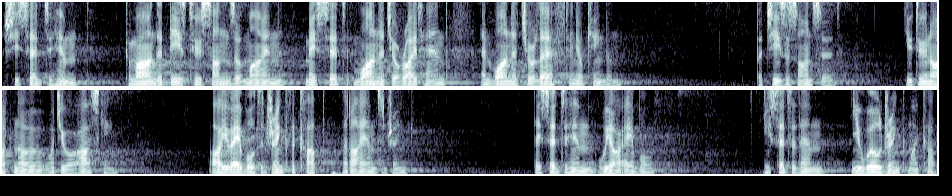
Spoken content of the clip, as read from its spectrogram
She said to him, Command that these two sons of mine may sit one at your right hand and one at your left in your kingdom. But Jesus answered, You do not know what you are asking. Are you able to drink the cup that I am to drink? They said to him, We are able. He said to them, You will drink my cup,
